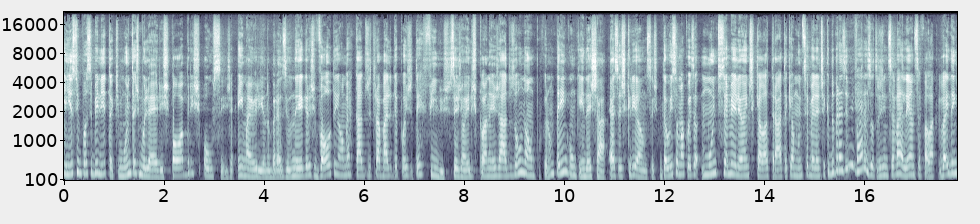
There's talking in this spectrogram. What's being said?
E isso impossibilita que muitas mulheres pobres, ou seja, em maioria no Brasil negras, voltem ao mercado de trabalho depois de ter filhos, sejam eles planejados ou não, porque não tem com quem deixar essas crianças. Então isso é uma coisa muito semelhante que ela trata, que é muito semelhante aqui do Brasil e várias outras. Gente, você vai lendo, você fala, vai identificando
